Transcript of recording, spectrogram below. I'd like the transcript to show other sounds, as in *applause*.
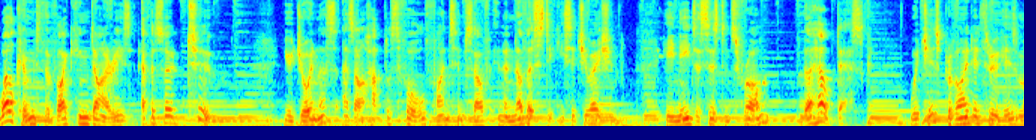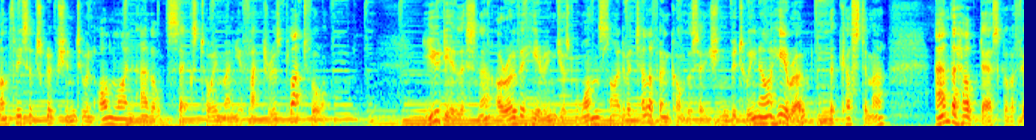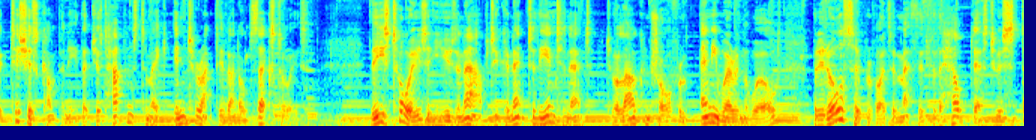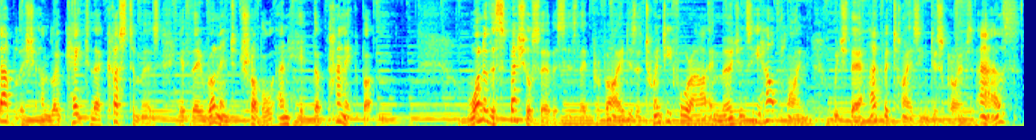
Welcome to the Viking Diaries, Episode 2. You join us as our hapless fool finds himself in another sticky situation. He needs assistance from the Help Desk, which is provided through his monthly subscription to an online adult sex toy manufacturer's platform. You, dear listener, are overhearing just one side of a telephone conversation between our hero, the customer, and the help desk of a fictitious company that just happens to make interactive adult sex toys. These toys use an app to connect to the internet to allow control from anywhere in the world, but it also provides a method for the help desk to establish and locate their customers if they run into trouble and hit the panic button. One of the special services they provide is a 24 hour emergency helpline, which their advertising describes as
